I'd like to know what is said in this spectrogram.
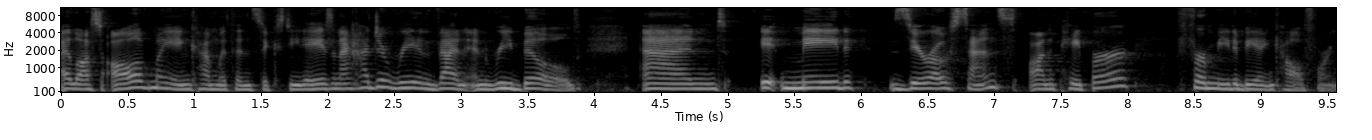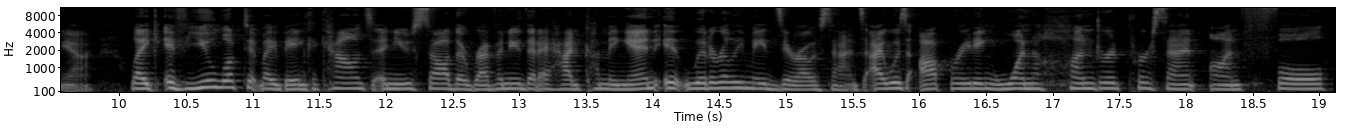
I lost all of my income within 60 days and I had to reinvent and rebuild. And it made zero sense on paper for me to be in California. Like if you looked at my bank accounts and you saw the revenue that I had coming in, it literally made zero sense. I was operating 100% on full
